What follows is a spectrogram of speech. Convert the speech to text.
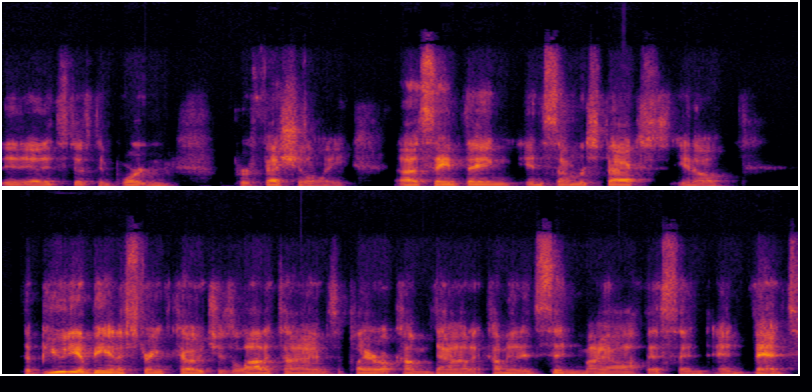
and it's just important professionally. Uh, same thing in some respects, you know, the beauty of being a strength coach is a lot of times the player will come down and come in and sit in my office and, and vent,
